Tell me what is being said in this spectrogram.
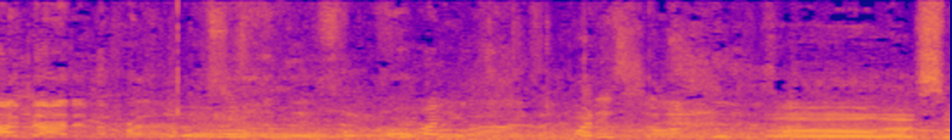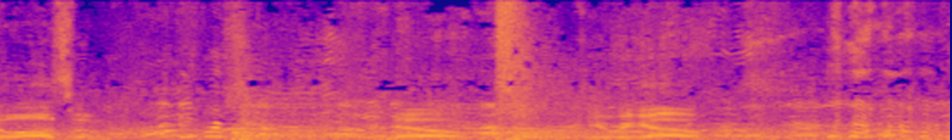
got bad in the front. oh my god. What is? Oh, that's so awesome. I think we're stuck. Oh, no. Here we go.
